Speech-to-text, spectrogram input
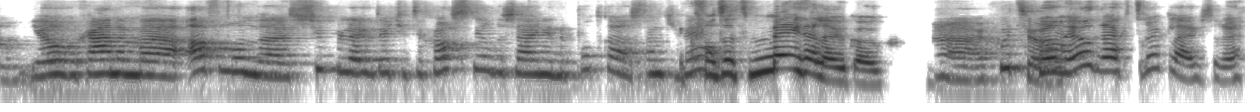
Nou, Jo, we gaan hem eh, afronden. Superleuk dat je te gast wilde zijn in de podcast. Dankjewel. Ik vond het mega leuk ook. Ah, goed zo. Ik wil hem heel graag terugluisteren.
